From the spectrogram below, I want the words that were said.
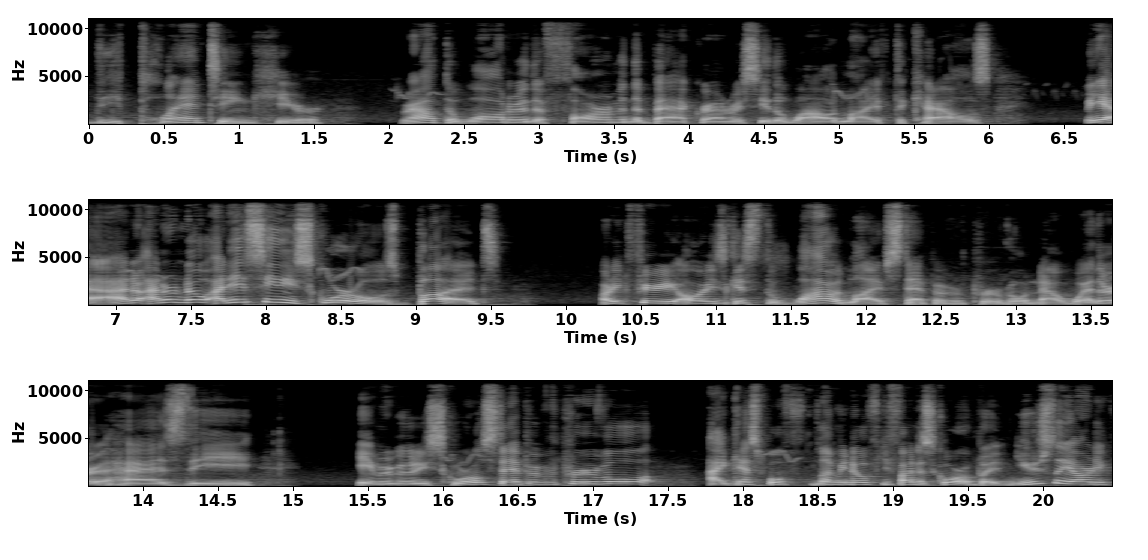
the planting here throughout the water, the farm in the background. We see the wildlife, the cows. But yeah, I don't, I don't know. I didn't see any squirrels, but Arctic Fury always gets the wildlife stamp of approval. Now, whether it has the Gamer Ability Squirrel stamp of approval, I guess we'll let me know if you find a squirrel. But usually Arctic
